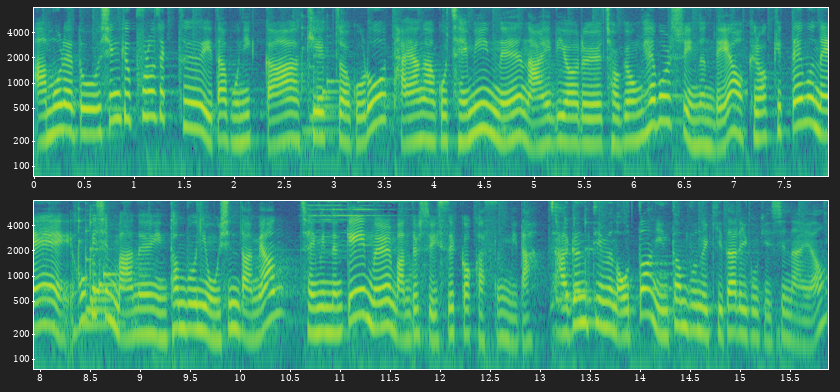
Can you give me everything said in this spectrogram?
아무래도 신규 프로젝트이다 보니까 기획적으로 다양하고 재미있는 아이디어를 적용해 볼 수 있는데요. 그렇기 때문에 호기심 많은 인턴분이 오신다면 재밌는 게임을 만들 수 있을 것 같습니다. 작은 팀은 어떤 인턴분을 기다리고 계시나요?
